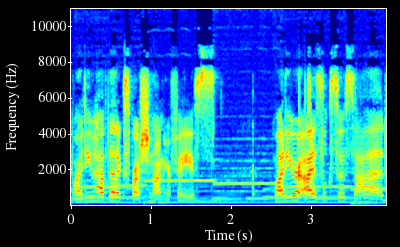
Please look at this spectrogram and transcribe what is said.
Why do you have that expression on your face? Why do your eyes look so sad?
